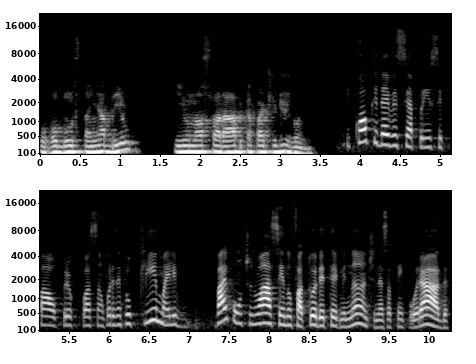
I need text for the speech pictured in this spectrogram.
o robusta em abril e o nosso arábica a partir de junho. E qual que deve ser a principal preocupação? Por exemplo, o clima, ele vai continuar sendo um fator determinante nessa temporada?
